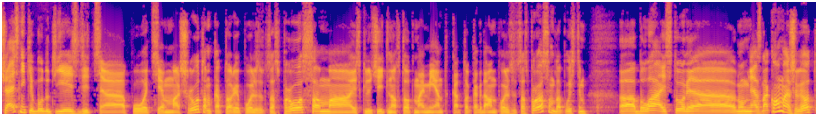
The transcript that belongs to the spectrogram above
Частники будут ездить а, по тем маршрутам, которые пользуются спросом, а, исключительно в тот момент, когда он пользуется спросом. Допустим, а, была история, ну, у меня знакомая живет,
